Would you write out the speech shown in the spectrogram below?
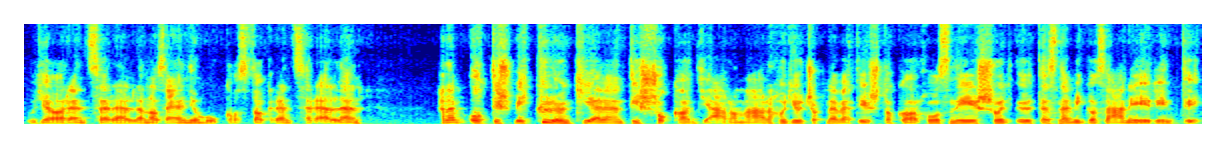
ugye a rendszer ellen, az elnyomó gazdag rendszer ellen, hanem ott is még külön kijelenti sokat gyára már, hogy ő csak nevetést akar hozni, és hogy őt ez nem igazán érinti.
